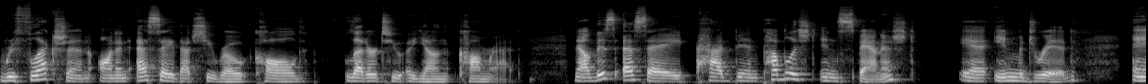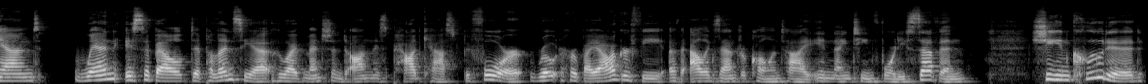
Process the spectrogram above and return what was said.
reflection on an essay that she wrote called letter to a young comrade. Now this essay had been published in spanish Eh, in Madrid. And when Isabel de Palencia, who I've mentioned on this podcast before, wrote her biography of Alexandra Kollontai in 1947, she included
